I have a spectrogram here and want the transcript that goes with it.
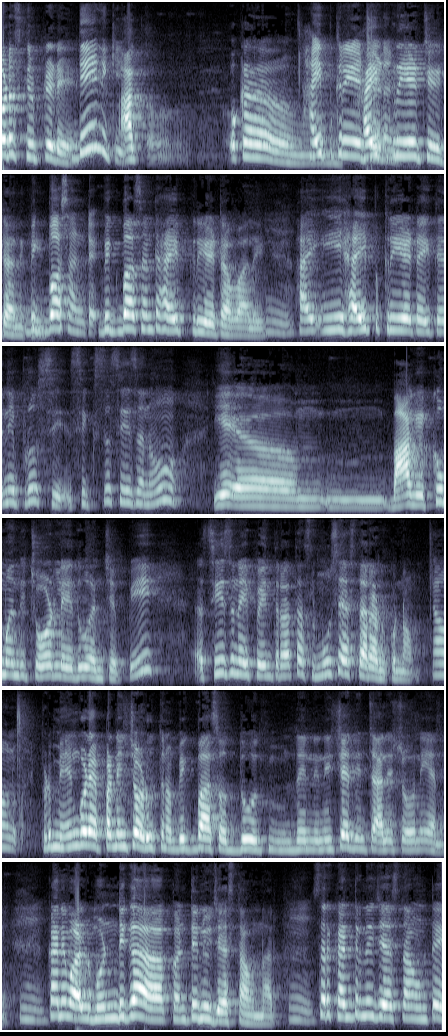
కూడా స్క్రిప్టెడే దేనికి? ఒక హైప్ క్రియేట్ హైప్ క్రియేట్ చేయడానికి బిగ్ బాస్ అంటే. బిగ్ బాస్ అంటే హైప్ క్రియేట్ అవ్వాలి. హై- ఈ హైప్ క్రియేట్ అయితేనే ఇప్పుడు సిక్స్త్ సీజను ఏ బాగా ఎక్కువ మంది చూడలేదు అని చెప్పి సీజన్ అయిపోయిన తర్వాత అసలు మూసేస్తారు అనుకున్నాం అవును. ఇప్పుడు మేము కూడా ఎప్పటి నుంచో అడుగుతున్నాం బిగ్ బాస్ వద్దు దీన్ని నిషేధించాలి షోని అని. కానీ వాళ్ళు మొండిగా కంటిన్యూ చేస్తూ ఉన్నారు. సరే కంటిన్యూ చేస్తూ ఉంటే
